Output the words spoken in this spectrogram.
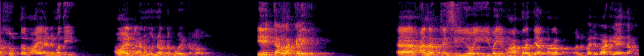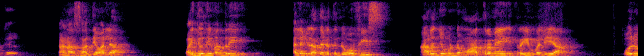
ആസൂത്രിതമായ അഴിമതി ആയിട്ടാണ് മുന്നോട്ട് പോയിട്ടുള്ളത്. ഈ കള്ളക്കളി അനർട്ട് സിഇഒ ഇ വൈ മാത്രം ചേർന്നുള്ള ഒരു പരിപാടിയായി നമുക്ക് കാണാൻ സാധ്യമല്ല. വൈദ്യുതി മന്ത്രി അല്ലെങ്കിൽ അദ്ദേഹത്തിന്റെ ഓഫീസ് അറിഞ്ഞുകൊണ്ട് മാത്രമേ ഇത്രയും വലിയ ഒരു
